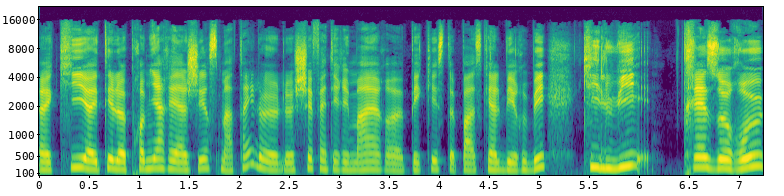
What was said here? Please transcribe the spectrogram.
euh, qui a été le premier à réagir ce matin, le, le chef intérimaire péquiste Pascal Bérubé, qui, lui, très heureux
